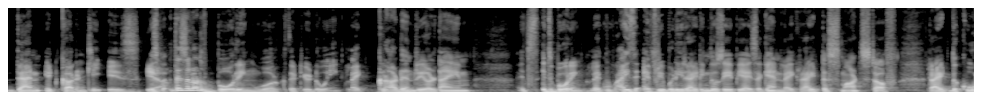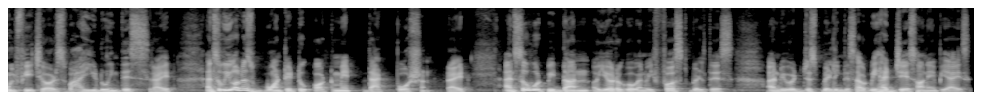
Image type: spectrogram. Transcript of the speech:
than it currently is. Yeah. There's a lot of boring work that you're doing. Like CRUD in real time, it's it's boring. Like why is everybody writing those APIs again? Like write the smart stuff, write the cool features. Why are you doing this, right? And so we always wanted to automate that portion, right? And so what we done a year ago when we first built this, and we were just building this out, we had JSON APIs.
